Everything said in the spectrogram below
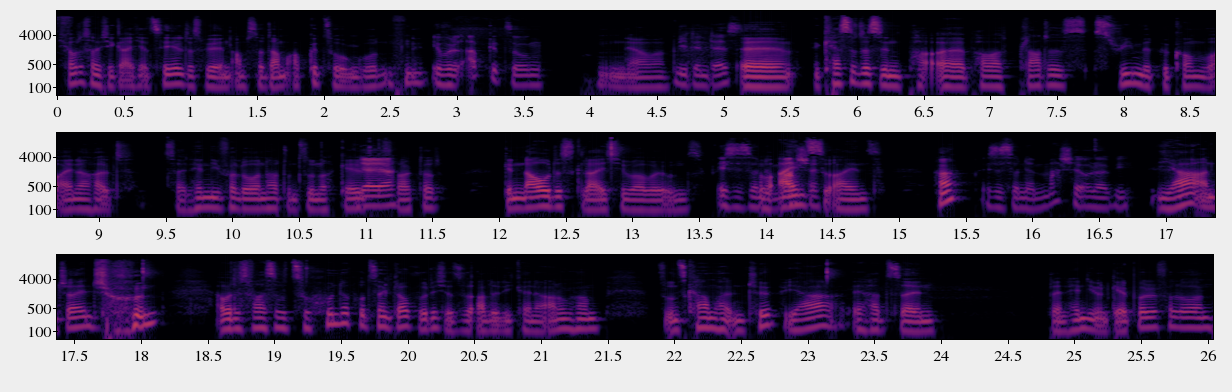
ich glaube, das habe ich dir gar nicht erzählt, dass wir in Amsterdam abgezogen wurden. Ihr wurdet abgezogen. ja, Mann. Wie denn das? Äh, hast du das in pa äh, Power Plattes Stream mitbekommen, wo einer halt sein Handy verloren hat und so nach Geld Ja, ja. gefragt hat? Genau das gleiche war bei uns. ist es so eine Aber eins Masche? zu eins. Ist es so eine Masche oder wie? Ja, anscheinend schon. Aber das war so zu 100% glaubwürdig. Also alle, die keine Ahnung haben. Zu uns kam halt ein Typ, ja, er hat sein, sein Handy und Geldbeutel verloren.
